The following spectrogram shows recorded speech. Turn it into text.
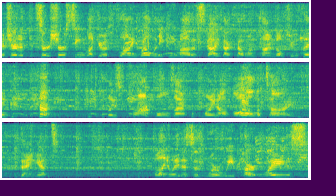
It sure, it sure, seemed like it was flying well when he came out of the skydeck that one time, don't you think? Huh. These plot holes I have to point out all the time. Dang it. Well, anyway, this is where we part ways,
